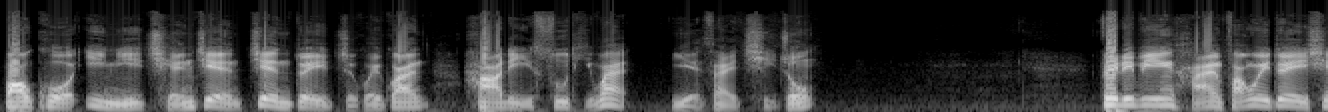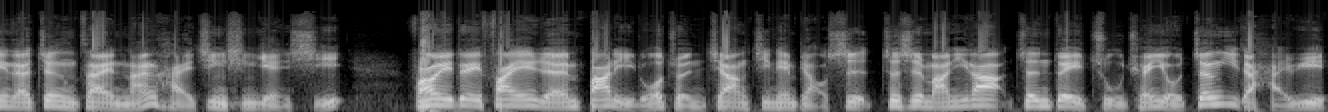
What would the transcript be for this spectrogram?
包括印尼前舰舰队指挥官哈利苏提万也在其中。菲律宾海岸防卫队现在正在南海进行演习。防卫队发言人巴里罗准将今天表示，这是马尼拉针对主权有争议的海域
